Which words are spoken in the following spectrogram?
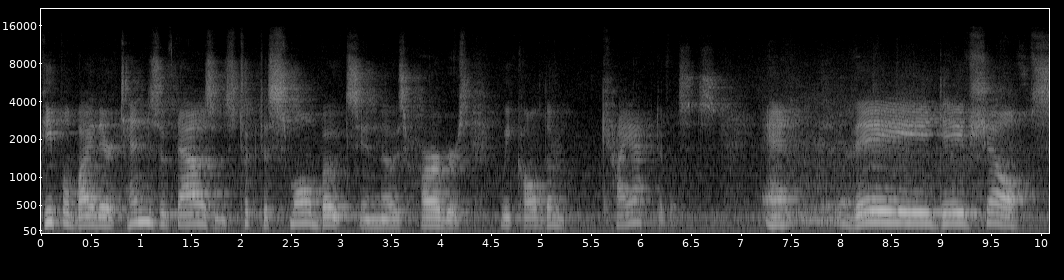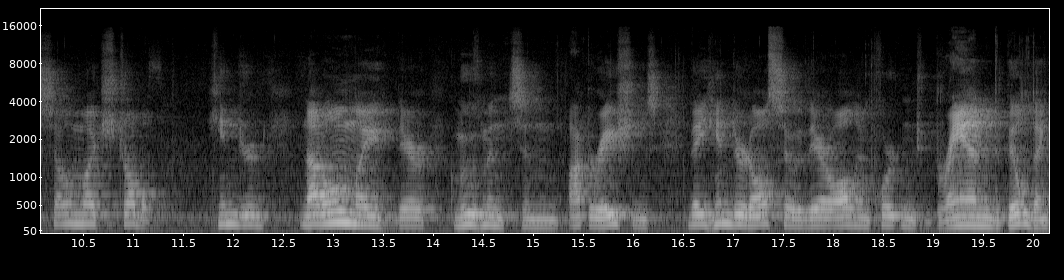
people by their tens of thousands took to small boats in those harbors. We called them kayaktivists. And they gave Shell so much trouble, hindered not only their movements and operations, they hindered also their all important brand building.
